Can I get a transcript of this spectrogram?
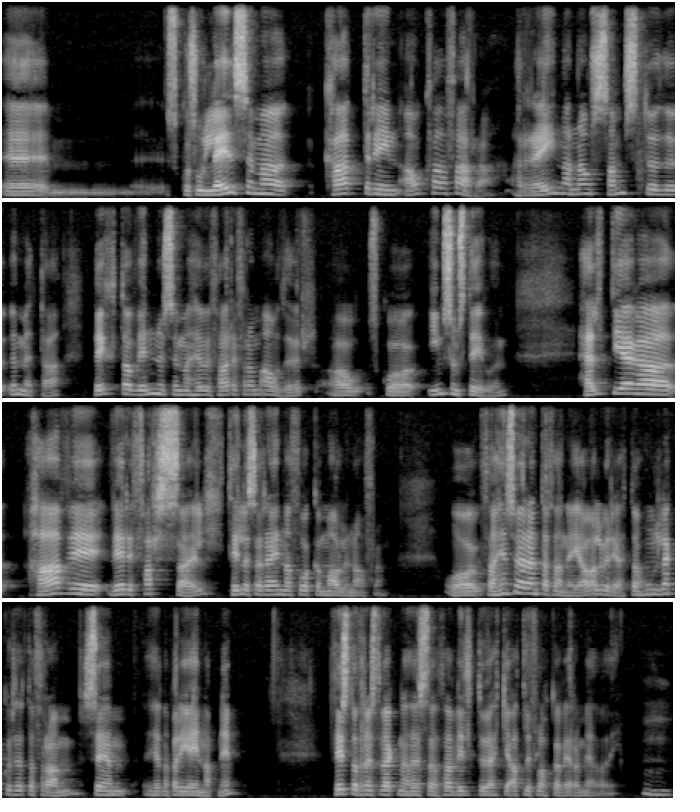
um, sko svo leið sem að Katrín ákvaða að fara að reyna að ná samstöðu um þetta byggt á vinnu sem að hefur farið fram áður á sko ímsum stegum held ég að hafi verið farsæl til þess að reyna að þoka málun áfram. Og það hins vegar endar þannig, já alveg rétt að hún leggur þetta fram sem hérna bara í einafni. Fyrst og fremst vegna þess að það vildu ekki allir flokka vera með að því. Mm -hmm.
